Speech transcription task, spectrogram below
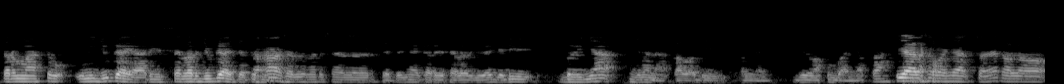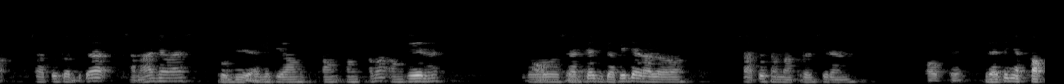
termasuk ini juga ya, reseller juga jatuhnya. ah satu reseller Jatuhnya ke reseller juga. Jadi belinya gimana kalau di online? Beli langsung banyak kah? iya langsung banyak soalnya kalau satu dua tiga sama aja mas rugi ya? di ong, ong, ong- apa ongkir terus Oke. harga juga beda kalau satu sama grosiran Oke. Berarti nyetok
